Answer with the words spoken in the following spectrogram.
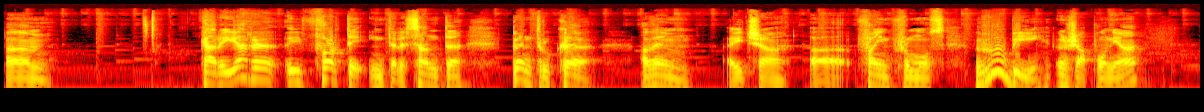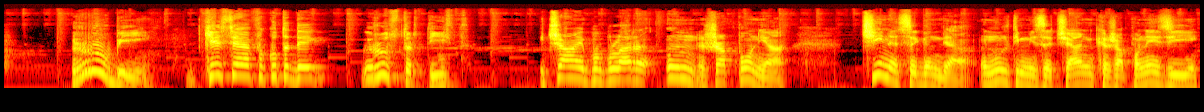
um, care iară e foarte interesantă pentru că avem aici uh, fain frumos Ruby în Japonia, Ruby, chestia făcută de Rooster Teeth, e cea mai populară în Japonia. Cine se gândea în ultimii 10 ani că japonezii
